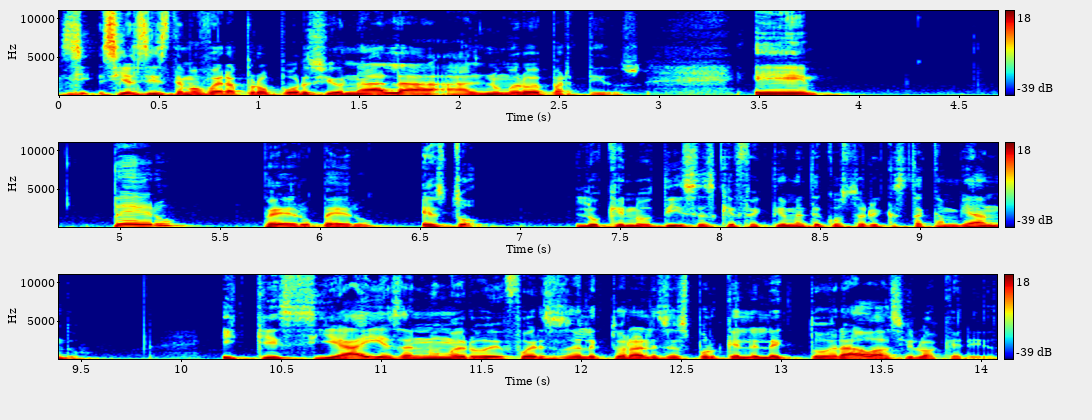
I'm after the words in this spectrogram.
si, el sistema fuera proporcional al número de partidos. Eh, pero, pero, pero, esto lo que nos dice es que efectivamente Costa Rica está cambiando y que si hay ese número de fuerzas electorales es porque el electorado así lo ha querido.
